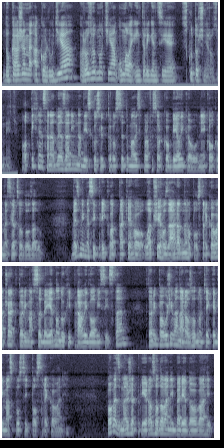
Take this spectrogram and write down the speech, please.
dokážeme ako ľudia rozhodnutiam umelej inteligencie skutočne rozumieť. Odpichnem sa nadviazaním na diskusiu, ktorú ste tu mali s profesorkou Bielikovou niekoľko mesiacov dozadu. Vezmime si príklad takého lepšieho záhradného postrekovača, ktorý má v sebe jednoduchý pravidlový systém, ktorý používa na rozhodnutie, kedy má spustiť postrekovanie. Povedzme, že pri rozhodovaní berie do úvahy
